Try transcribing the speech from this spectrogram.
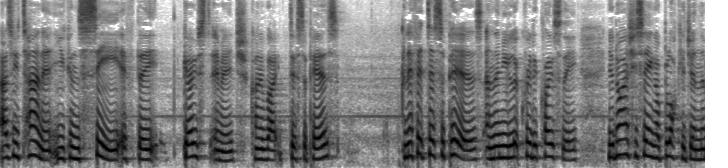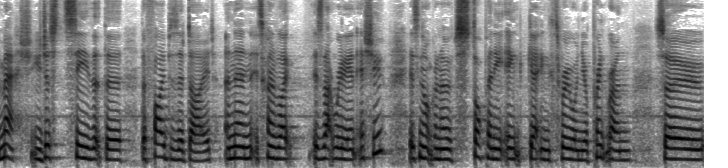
as you turn it, you can see if the ghost image kind of like disappears. And if it disappears and then you look really closely, you're not actually seeing a blockage in the mesh. You just see that the, the fibers are dyed, and then it's kind of like, is that really an issue? It's not going to stop any ink getting through on your print run. So,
